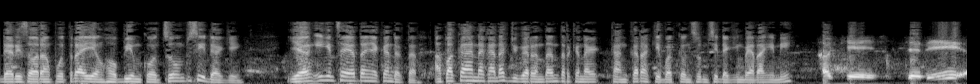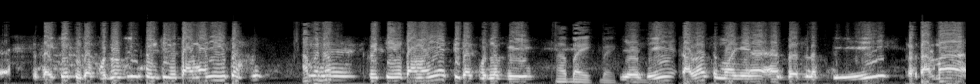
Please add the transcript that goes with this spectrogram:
dari seorang putra yang hobi mengkonsumsi daging. Yang ingin saya tanyakan dokter, apakah anak-anak juga rentan terkena kanker akibat konsumsi daging merah ini? Oke, jadi sebaiknya tidak berlebih kunci utamanya itu. Apa dok? Kunci utamanya tidak berlebih. Ah, baik, baik. Jadi kalau semuanya berlebih, pertama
